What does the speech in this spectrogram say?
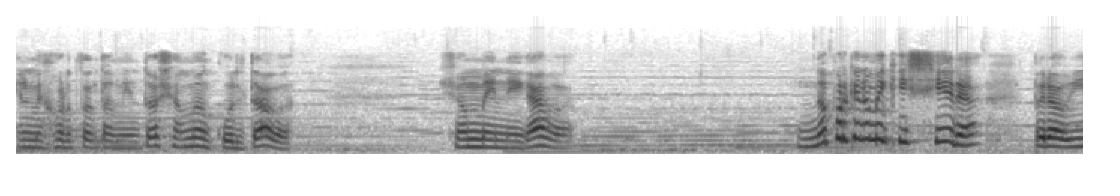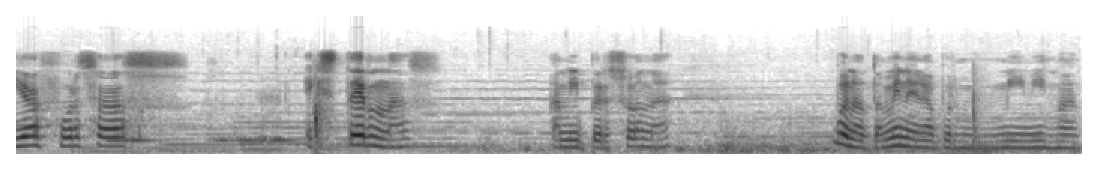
el mejor tratamiento, yo me ocultaba, yo me negaba. No porque no me quisiera, pero había fuerzas externas a mi persona. Bueno, también era por mí misma.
